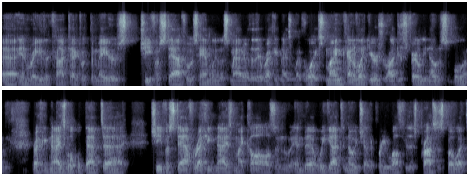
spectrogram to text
uh, in regular contact with the mayor's chief of staff who was handling this matter that they recognized my voice. Mine, kind of like yours, Roger's fairly noticeable and recognizable, but that uh, chief of staff recognized my calls, and and uh, we got to know each other pretty well through this process. But what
